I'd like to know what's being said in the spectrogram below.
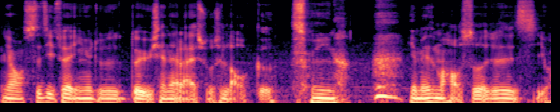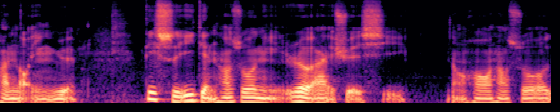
要十几岁的音乐，就是对于现在来说是老歌，所以呢，也没什么好说的，就是喜欢老音乐。第十一点，他说你热爱学习，然后他说，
